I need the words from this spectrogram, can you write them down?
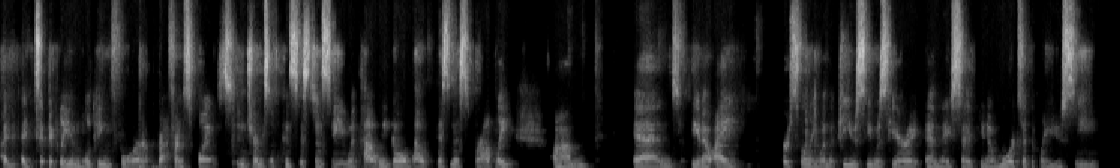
I I typically am looking for reference points in terms of consistency with how we go about business broadly. Um, and, you know, I personally, when the PUC was here and they said, you know, more typically you see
